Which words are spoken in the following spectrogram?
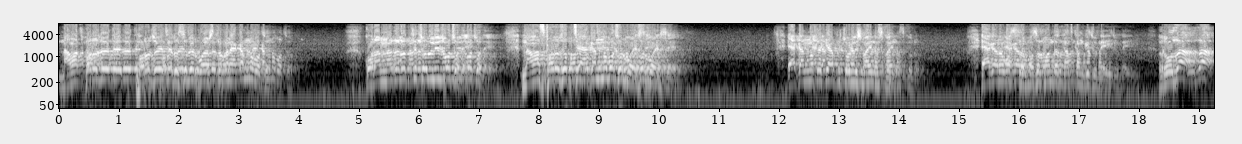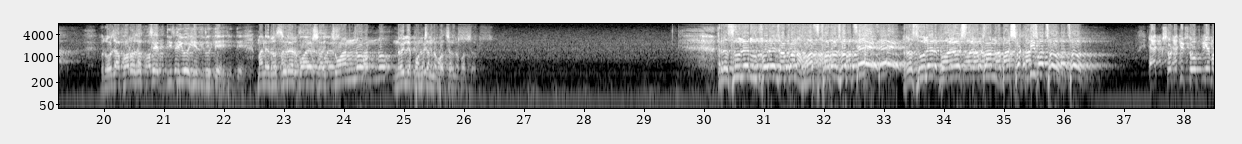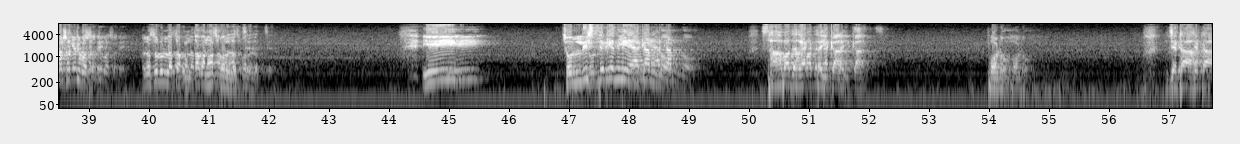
নামাজ ফরজ হয়েছে ফরজ হয়েছে রসুলের বয়স তখন একান্ন বছর। কোরআন নাজাল হচ্ছে চল্লিশ বছর। বছরে। নামাজ ফরজ হচ্ছে একান্ন বছর বয়সে। বয়সে। একান্ন থেকে আপনি চল্লিশ মাইনাস মাইনাস করুন। এগারো বছর মুসলমানদের কাজ কাম কিছু নেই। রোজা। রোজা। ফরজ হচ্ছে দ্বিতীয় হিজড়িতে। মানে রসুলের বয়স হয় চুয়ান্ন নইলে পঞ্চান্ন বছর। বছর। রসুলের উপরে যখন হজ ফরজ হচ্ছে, রসুলের বয়স তখন বাষট্টি বছর। একষট্টি টোপকে বাষট্টি বছরে। রসুল্লাহ তখন তখন হজ ফরজ হচ্ছে। এই চল্লিশ থেকে নিয়ে একান্ন, সাহাবাদের একটাই কাজ। পড়ো। যেটা যেটা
